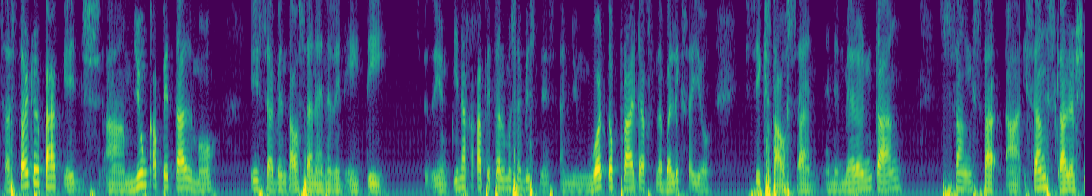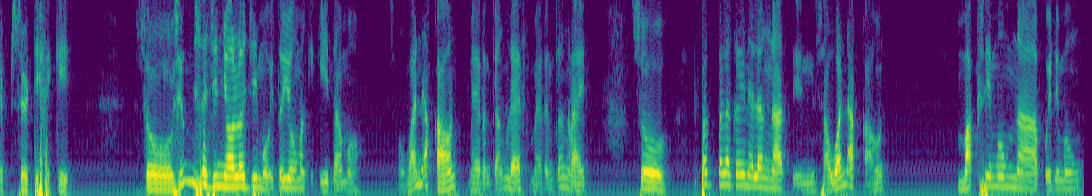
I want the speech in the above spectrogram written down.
sa starter package, um, yung capital mo is 7,980. So, ito yung pinaka-capital mo sa business and yung worth of products na balik sa'yo, 6,000. And then, meron kang isang, uh, isang scholarship certificate. So, yung sa genealogy mo, ito yung makikita mo. So, one account, meron kang left, meron kang right. So, ipagpalagay na lang natin sa one account, maximum na pwede mong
